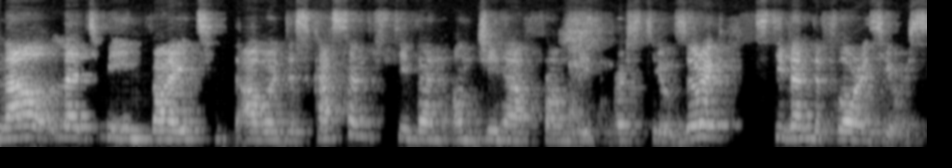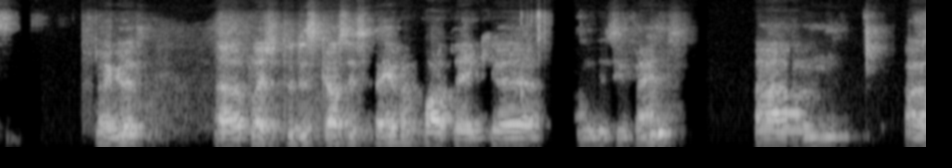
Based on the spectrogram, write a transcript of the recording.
now let me invite our discussant, Steven Ongena from the University of Zurich. Stephen, the floor is yours. Very good. Uh, pleasure to discuss this paper, partake uh, on this event. Um, uh,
